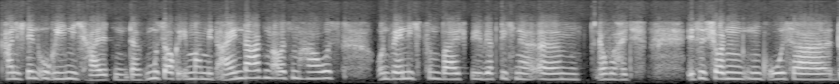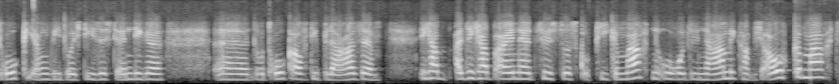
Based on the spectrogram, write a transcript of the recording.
kann ich den Urin nicht halten. Da muss auch immer mit Einlagen aus dem Haus. Und wenn ich zum Beispiel wirklich eine, ähm, aber halt ist es schon ein großer Druck irgendwie durch diese ständige äh, Druck auf die Blase. Ich habe also ich habe eine Zystoskopie gemacht, eine Urodynamik habe ich auch gemacht.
